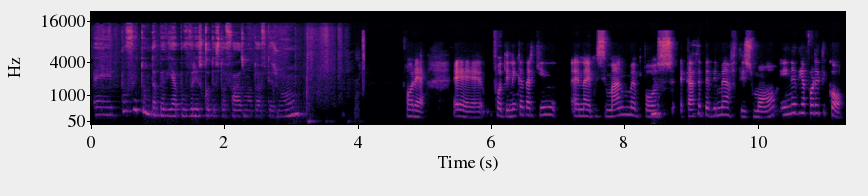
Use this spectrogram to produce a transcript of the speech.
Ε, πού φοιτούν τα παιδιά που βρίσκονται στο φάσμα του αυτισμού; Ωραία. Ε, Φωτεινή, καταρχήν, ε, να επισημάνουμε πως κάθε παιδί με αυτισμό είναι διαφορετικό.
